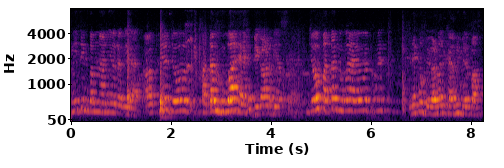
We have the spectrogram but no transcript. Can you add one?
नितिन- पमनानी और रवि राय। और फिर जो पतन हुआ है बिगाड़ दिया जो पतन हुआ है वो फिर लेकिन बिगाड़ना लिखा भी मेरे पास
